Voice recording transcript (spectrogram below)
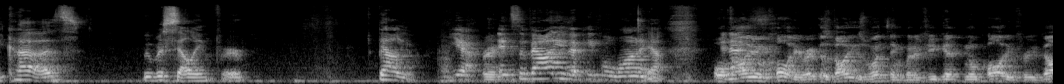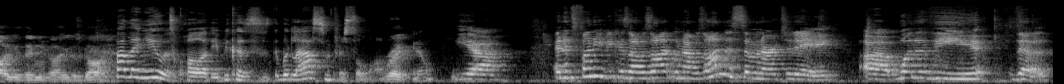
because we were selling for value. yeah, Right. it's the value that people wanted. Yeah. Well, And value and quality, right? Because value is one thing, but if you get no quality for your value, then your value is gone. Well, they knew it was quality because it would last them for so long. Right. You know. Yeah, and it's funny because I was on when I was on this seminar today. Uh, one of the the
